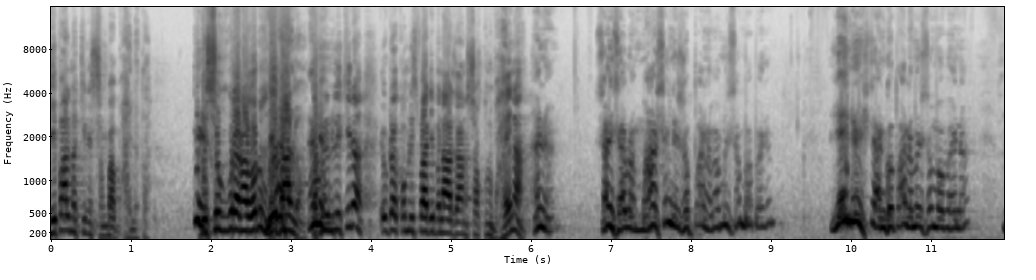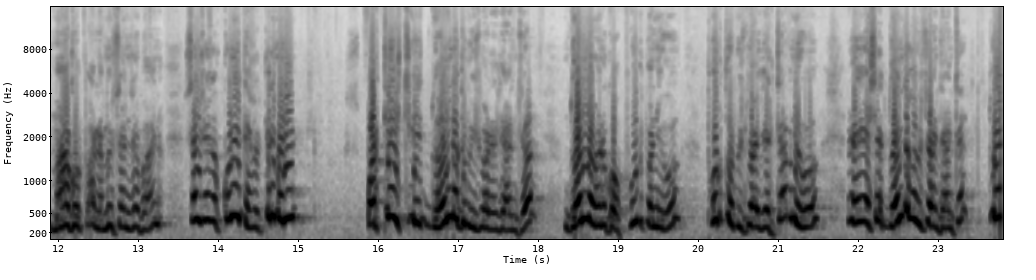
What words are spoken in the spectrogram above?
नेपालमा किन सम्भव भएन त? विश्वको कुरा नगर्नु नेपालमा। तपाईँहरूले किन एउटा कम्युनिस्ट पार्टी बनाएर जान सक्नु भएन? होइन। संसारमा महासङ्घको पार्लामा पनि सम्भव भएन। लेन स्थानको पार्लामा पनि सम्भव भएन। माको पार्लामा पनि सम्भव भएन। संसारको कुनै देश किनभने प्रत्येक चिज द्वन्द्वको बिचबाट जान्छ। द्वन्द्व भनेको फुट पनि हो। फुटको बिचमा एकता पनि हो। र यसै द्वन्द्वको बिचमा जान्छ। त्यो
